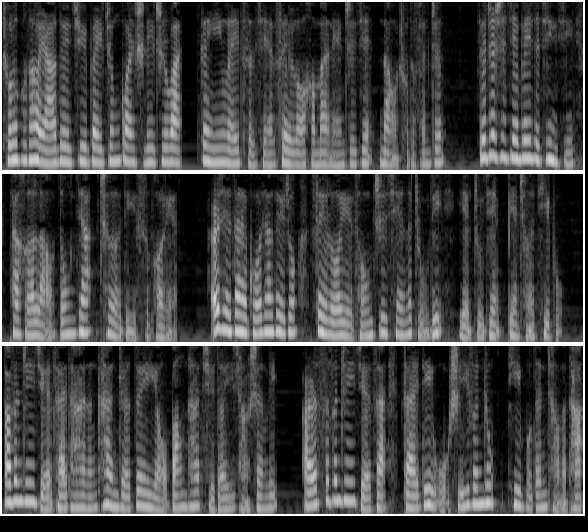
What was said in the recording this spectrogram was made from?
除了葡萄牙队具备争冠实力之外，更因为此前 C 罗和曼联之间闹出的纷争。随着世界杯的进行，他和老东家彻底撕破脸。而且在国家队中，C 罗也从之前的主力也逐渐变成了替补。八分之一决赛，他还能看着队友帮他取得一场胜利。而四分之一决赛，在第五十一分钟替补登场的他，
